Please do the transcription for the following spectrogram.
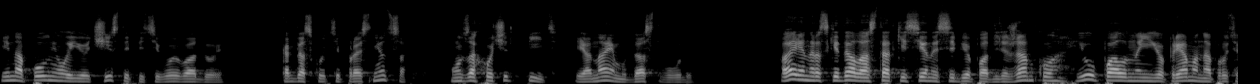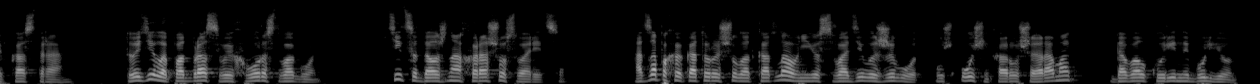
и наполнила ее чистой питьевой водой. Когда Скотти проснется, он захочет пить, и она ему даст воду. Айрин раскидала остатки сена себе под лежанку и упала на нее прямо напротив костра. То и дело подбрасывая хворост в огонь. Птица должна хорошо свариться. От запаха, который шел от котла, у нее сводило живот. Уж очень хороший аромат давал куриный бульон.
